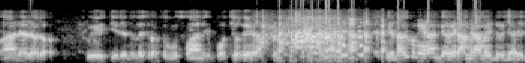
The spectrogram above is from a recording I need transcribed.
Ada ada ada. Gue tidak nulis rasul muswani pojok ya. Ya tapi pangeran gawe rame-rame dunia ya.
